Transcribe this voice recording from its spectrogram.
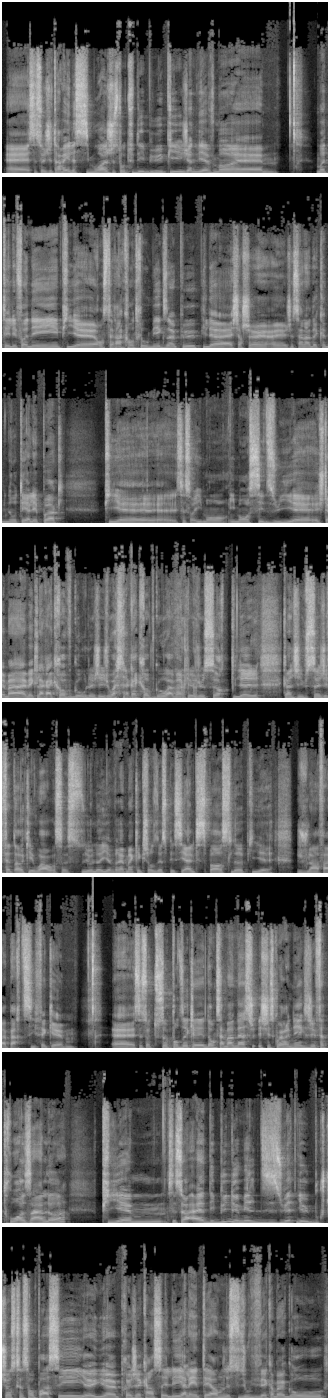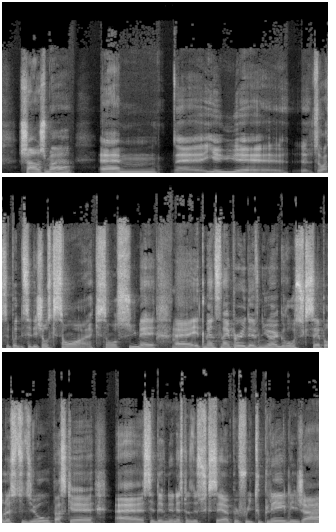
euh, c'est ça. J'ai travaillé là six mois juste au tout début, puis Geneviève m'a m'a téléphoné, puis on s'était rencontrés au Mix un peu, puis là, elle cherchait un gestionnaire de communauté à l'époque. Puis euh, c'est ça, ils m'ont ils m'ont séduit euh, justement avec Lara Croft Go. J'ai joué à Lara Croft Go avant que le jeu sorte. Puis là, quand j'ai vu ça, j'ai fait OK, wow, ce studio-là, il y a vraiment quelque chose de spécial qui se passe là. Puis euh, je voulais en faire partie. Fait que c'est ça, tout ça pour dire que donc ça m'a amené chez Square Enix. J'ai fait trois ans là. Puis c'est ça, à début 2018, il y a eu beaucoup de choses qui se sont passées. Il y a eu un projet cancellé à l'interne. Le studio vivait comme un gros changement. Euh, euh, il y a eu euh, c'est des choses qui sont qui sont sues mais Hitman Sniper est devenu un gros succès pour le studio parce que c'est devenu une espèce de succès un peu free to play les gens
